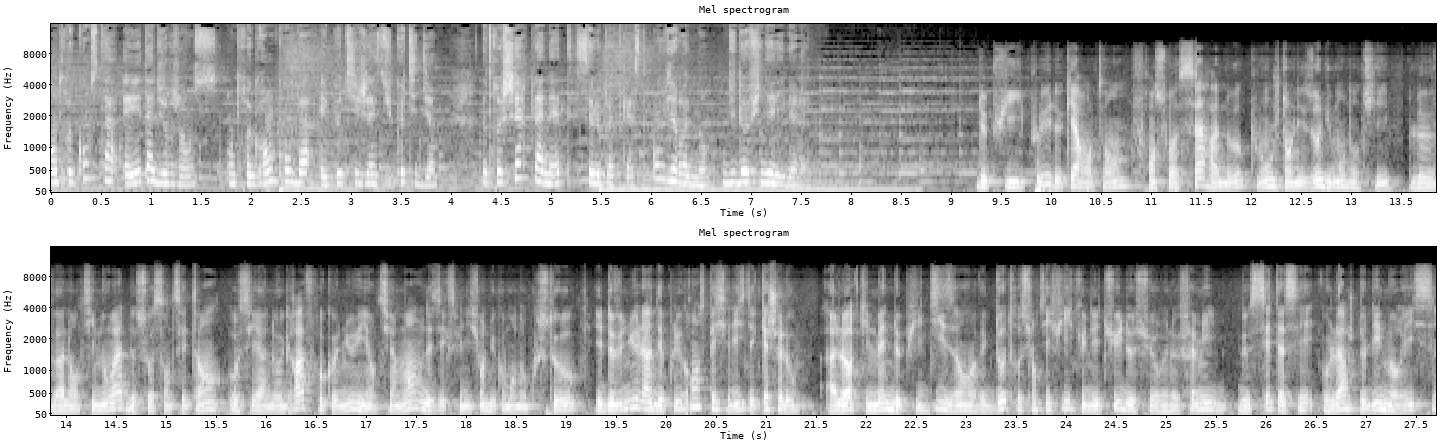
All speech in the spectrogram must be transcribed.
Entre constat et état d'urgence, entre grands combats et petits gestes du quotidien, notre chère planète, c'est le podcast Environnement du Dauphiné Libéré. Depuis plus de 40 ans, François Sarano plonge dans les eaux du monde entier. Le Valentinois de 67 ans, océanographe reconnu et ancien membre des expéditions du commandant Cousteau, est devenu l'un des plus grands spécialistes des cachalots. Alors qu'il mène depuis 10 ans avec d'autres scientifiques une étude sur une famille de cétacés au large de l'île Maurice,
